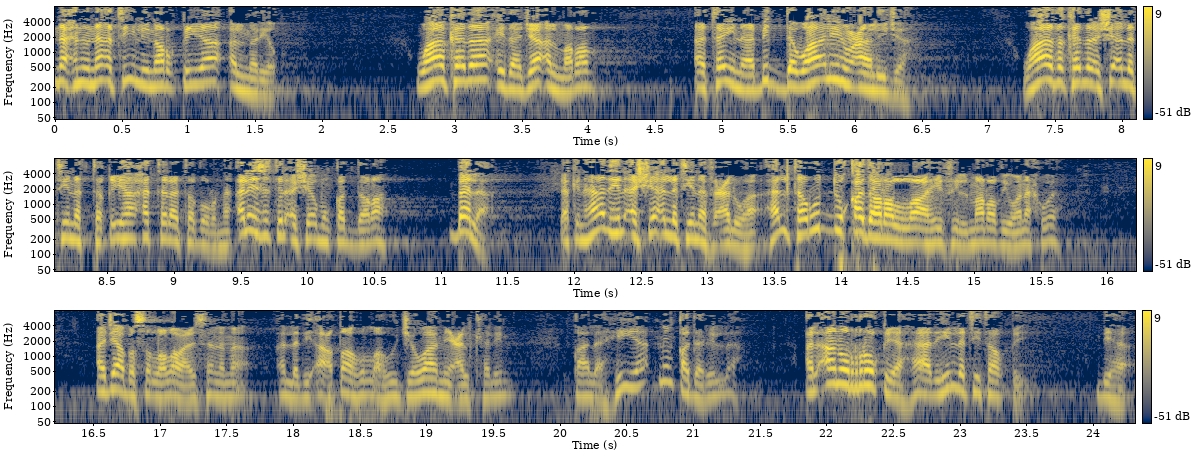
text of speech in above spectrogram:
نحن نأتي لنرقي المريض. وهكذا إذا جاء المرض أتينا بالدواء لنعالجه. وهذا كذا الأشياء التي نتقيها حتى لا تضرنا. أليست الأشياء مقدرة؟ بلى. لكن هذه الأشياء التي نفعلها هل ترد قدر الله في المرض ونحوه؟ أجاب صلى الله عليه وسلم الذي أعطاه الله جوامع الكلم قال هي من قدر الله الآن الرقية هذه التي ترقي بها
